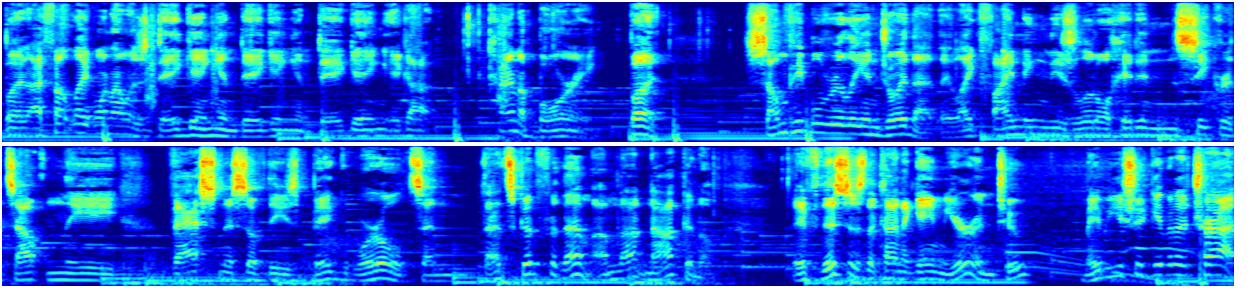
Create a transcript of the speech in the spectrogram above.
But I felt like when I was digging and digging and digging, it got kind of boring. But some people really enjoy that. They like finding these little hidden secrets out in the vastness of these big worlds, and that's good for them. I'm not knocking them. If this is the kind of game you're into, maybe you should give it a try.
